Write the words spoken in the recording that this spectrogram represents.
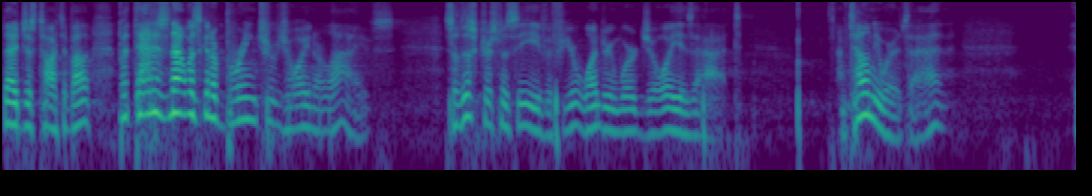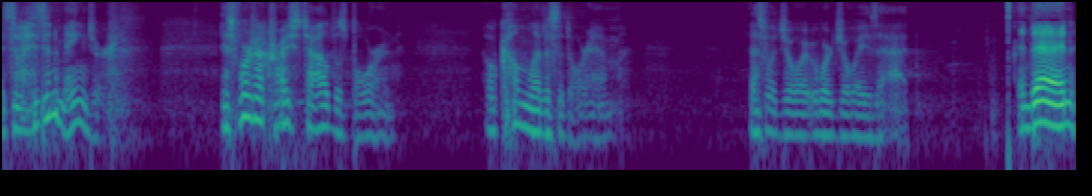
that I just talked about, but that is not what's going to bring true joy in our lives. So, this Christmas Eve, if you're wondering where joy is at, I'm telling you where it's at. It's, it's in a manger, it's where the Christ child was born. Oh, come, let us adore him. That's what joy, where joy is at. And then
